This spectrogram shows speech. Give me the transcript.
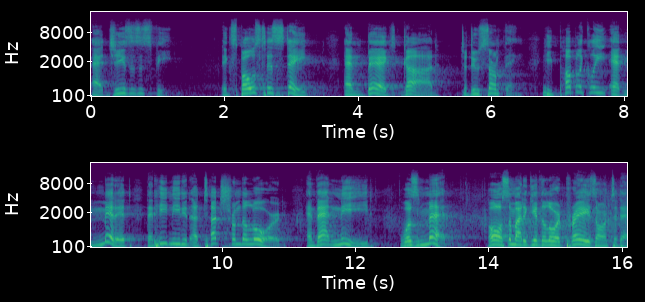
at Jesus' feet, exposed his state, and begged God to do something. He publicly admitted that he needed a touch from the Lord, and that need was met. Oh, somebody give the Lord praise on today.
